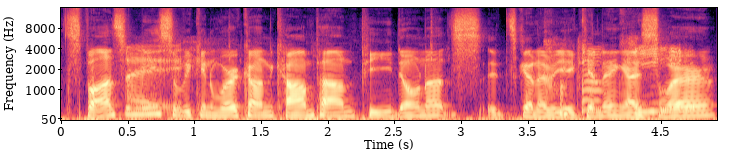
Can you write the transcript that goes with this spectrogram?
Sponsor me so we can work on Compound P donuts. It's gonna be a killing, I P? swear.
